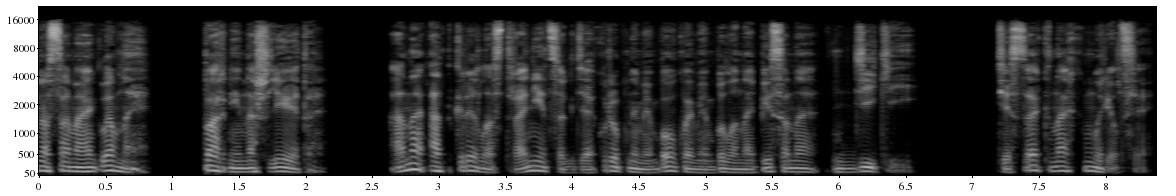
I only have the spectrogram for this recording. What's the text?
Но самое главное, парни нашли это. Она открыла страницу, где крупными буквами было написано «Дикий». Тесак нахмурился.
